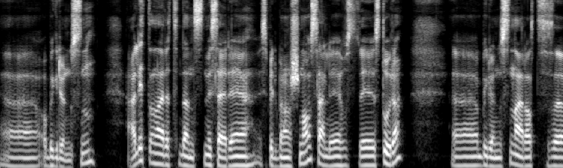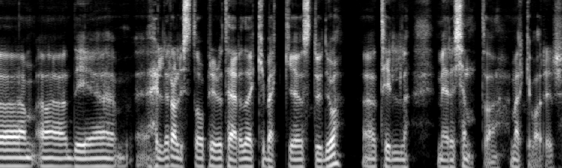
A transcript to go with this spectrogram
Uh, og begrunnelsen er litt den der tendensen vi ser i spillbransjen nå, særlig hos de store. Uh, begrunnelsen er at uh, de heller har lyst til å prioritere det Quebec-studioet uh, til mer kjente merkevarer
